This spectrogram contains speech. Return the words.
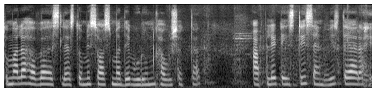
तुम्हाला हवं असल्यास तुम्ही सॉसमध्ये बुडवून खाऊ शकतात. आपले टेस्टी सँडविच तयार आहे.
